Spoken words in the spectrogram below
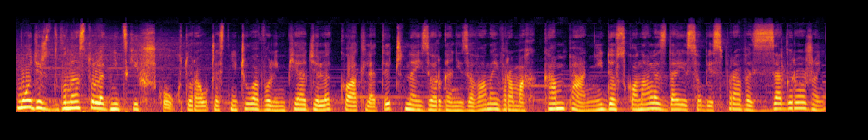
Młodzież z 12 legnickich szkół, która uczestniczyła w olimpiadzie lekkoatletycznej zorganizowanej w ramach kampanii, doskonale zdaje sobie sprawę z zagrożeń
